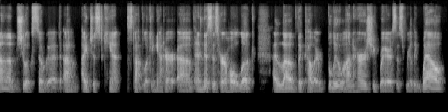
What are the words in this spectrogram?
Um, she looks so good. Um, I just can't stop looking at her. Um, and this is her whole look. I love the color blue on her. She wears this really well.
